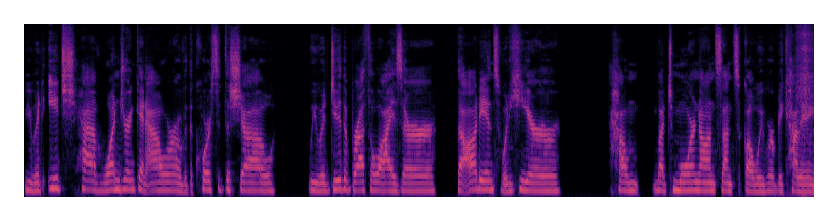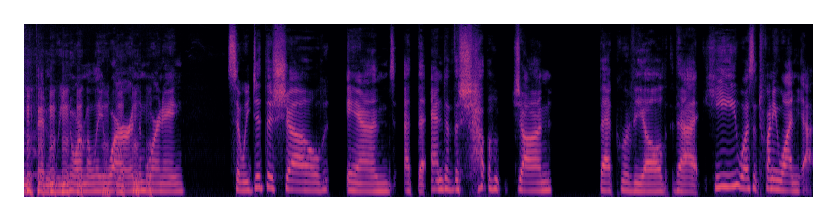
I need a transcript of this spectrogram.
we would each have one drink an hour over the course of the show. We would do the breathalyzer. The audience would hear how much more nonsensical we were becoming than we normally were in the morning. So we did the show. And at the end of the show, John Beck revealed that he wasn't 21 yet.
